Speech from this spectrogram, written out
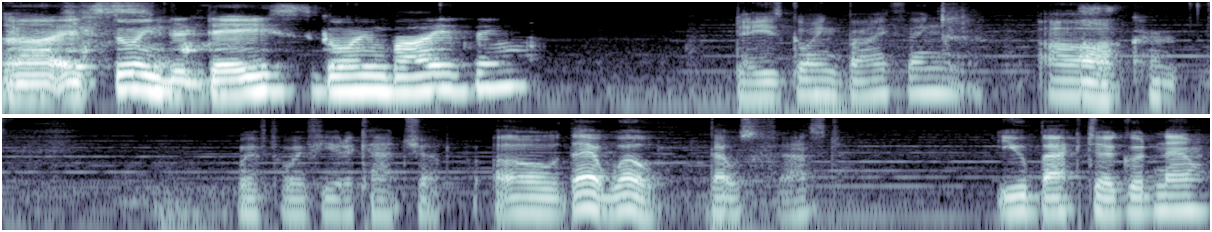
Uh, it's doing the days going by thing. Days going by thing. Oh, Oh, crap. we have to wait for you to catch up. Oh, there. Whoa, that was fast. You back to good now?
